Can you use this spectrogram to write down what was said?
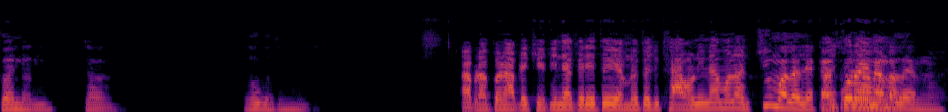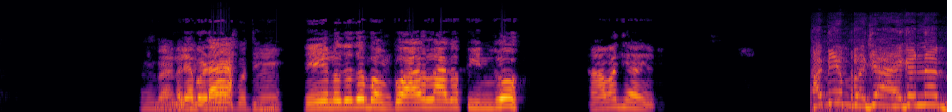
જોઈનરી એવું બધું આપડા પણ આપણે ખેતી ના કરીએ તો એમને કશું ખાવાનું ના મળે ને. શું મળે લે? ના મળે. એમને. બડા પેલો તો તો બંકો આવ્યો લાગે પીંજો આવા જ આવે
